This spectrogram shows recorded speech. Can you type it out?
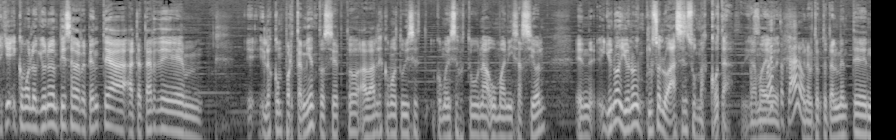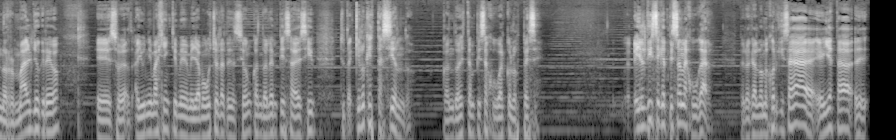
Es que como lo que uno empieza de repente a, tratar de mm, eh, los comportamientos, ¿cierto? A darles, como tú dices, como dices tú, una humanización y, uno, y uno incluso lo hace en sus mascotas, digamos, supuesto, claro. totalmente normal, yo creo. Eh, hay una imagen que me, me, llamó mucho la atención cuando él empieza a decir, ¿qué es lo que está haciendo? Cuando esta empieza a jugar con los peces. Él dice que empiezan a jugar, pero que a lo mejor quizá ella está, eh,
